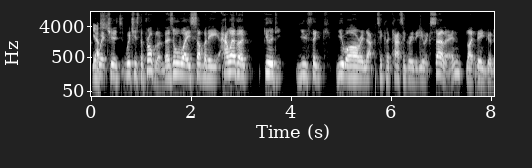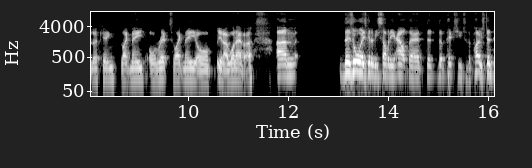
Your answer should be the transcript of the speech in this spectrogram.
Yes. Which is which is the problem. There's always somebody, however good you think you are in that particular category that you excel in, like being good looking, like me, or ripped like me, or you know whatever. Um, there's always going to be somebody out there that, that pips you to the post, and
